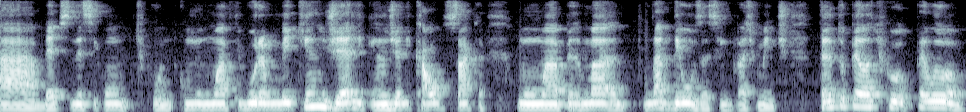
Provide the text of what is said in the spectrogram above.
a Betsy nesse, com, tipo, como uma figura meio que angélica, angelical, saca? Uma, uma, uma deusa, assim, praticamente. Tanto pela, tipo, pelo,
